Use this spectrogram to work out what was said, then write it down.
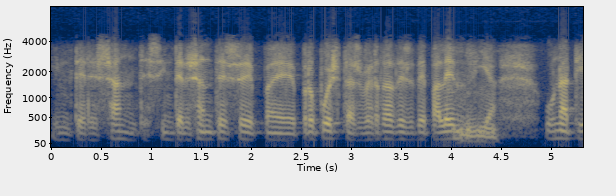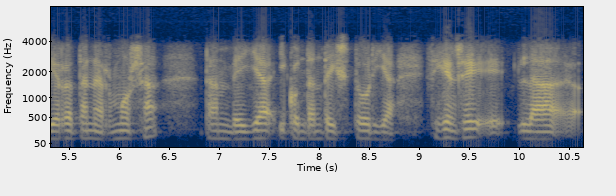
Interesantes, interesantes eh, eh, propuestas, ¿verdad? Desde Palencia, una tierra tan hermosa, tan bella y con tanta historia. Fíjense, eh, la,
